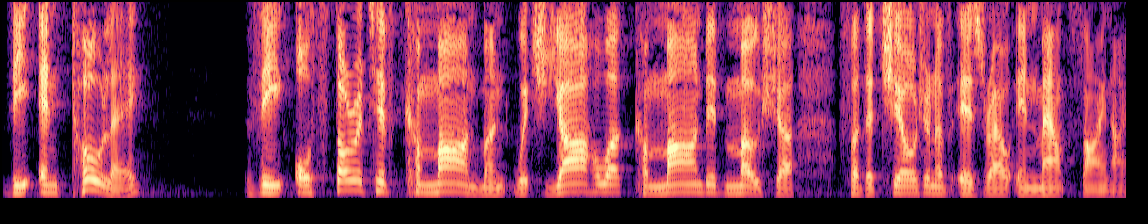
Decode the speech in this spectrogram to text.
the entole, the authoritative commandment which Yahweh commanded Moshe for the children of Israel in Mount Sinai.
